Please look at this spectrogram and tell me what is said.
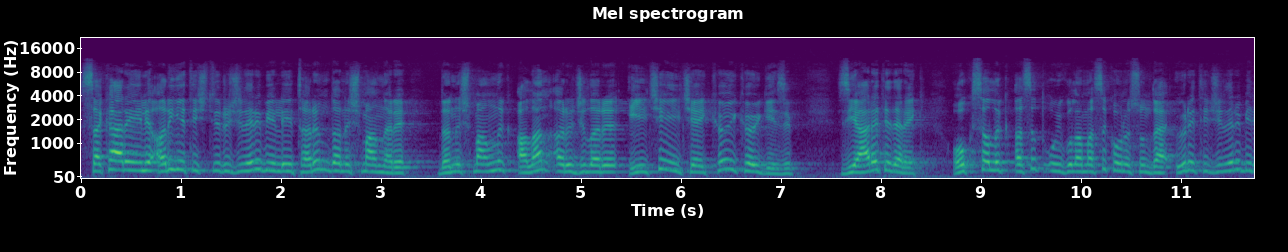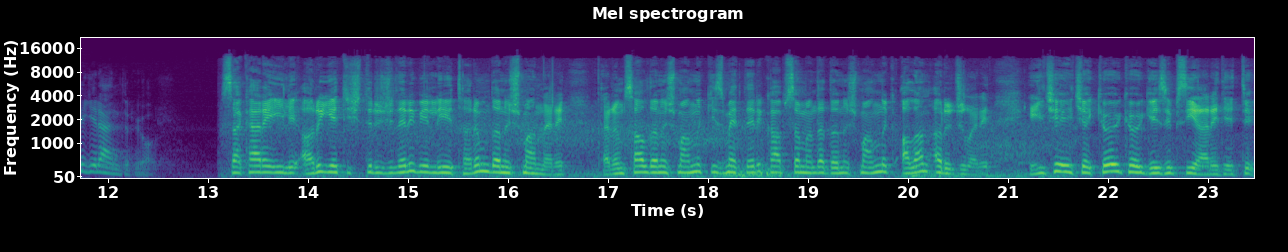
Sakarya ili Arı Yetiştiricileri Birliği Tarım Danışmanları, danışmanlık alan arıcıları ilçe ilçe köy köy gezip ziyaret ederek oksalık asit uygulaması konusunda üreticileri bilgilendiriyor. Sakarya ili Arı Yetiştiricileri Birliği Tarım Danışmanları, tarımsal danışmanlık hizmetleri kapsamında danışmanlık alan arıcıları ilçe ilçe köy köy gezip ziyaret etti.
